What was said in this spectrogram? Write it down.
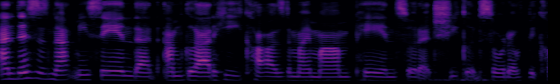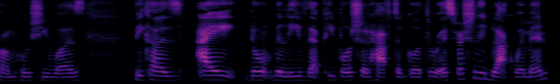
and this is not me saying that I'm glad he caused my mom pain so that she could sort of become who she was because I don't believe that people should have to go through, especially black women.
